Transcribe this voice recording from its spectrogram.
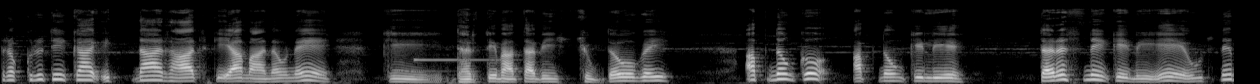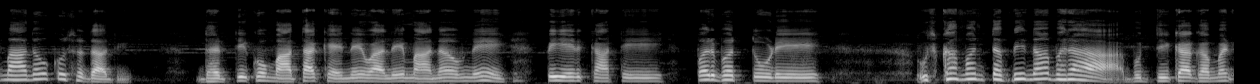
प्रकृति का इतना राज किया मानव ने कि धरती माता भी शुद्ध हो गई। अपनों को अपनों के लिए, तरसने के लिए उसने मानव को सदा दी। धरती को माता कहने वाले मानव ने पेड़ काटे, पर्वत तोड़े। उसका मन तब भी न भरा। बुद्धि का घमंड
